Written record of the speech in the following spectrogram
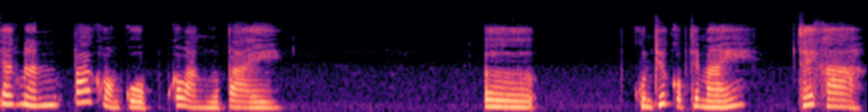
จากนั้นป้าของกบก็วางหูไป เออ คุณชื่อกบใช่ไหม ใช่ค่ะ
